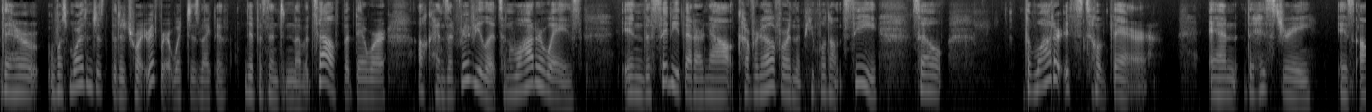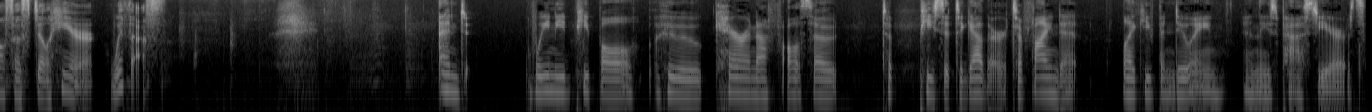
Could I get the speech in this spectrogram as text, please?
there was more than just the Detroit River, which is magnificent in and of itself, but there were all kinds of rivulets and waterways in the city that are now covered over and that people don't see. So the water is still there, and the history is also still here with us. And we need people who care enough also to piece it together, to find it, like you've been doing in these past years,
